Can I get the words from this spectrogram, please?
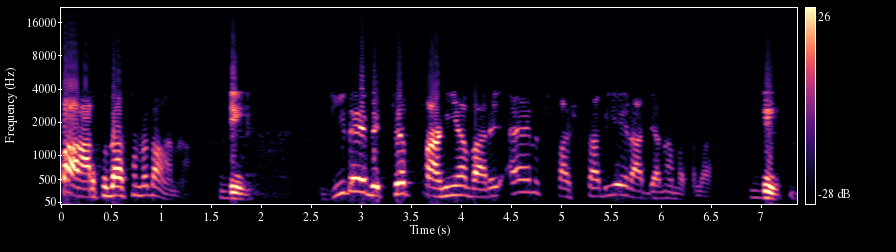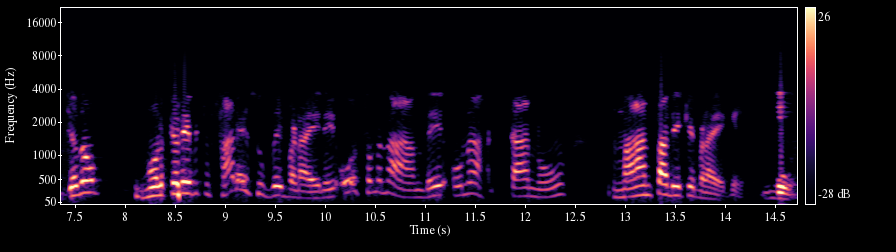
ਭਾਰਤ ਦਾ ਸੰਵਿਧਾਨ ਆ। ਜੀ। ਜਿਹਦੇ ਵਿੱਚ ਪਾਣੀਆਂ ਬਾਰੇ ਐਨ ਸਪਸ਼ਟਤਾ ਵੀ ਇਹ ਰਾਜਾਂ ਦਾ ਮਸਲਾ। ਜੀ। ਜਦੋਂ ਮੁਲਕ ਦੇ ਵਿੱਚ ਸਾਰੇ ਸੂਬੇ ਬਣਾਏ ਨੇ ਉਹ ਸੰਵਿਧਾਨ ਦੇ ਉਹਨਾਂ ਹੱਕਾਂ ਨੂੰ ਮਾਨਤਾ ਦੇ ਕੇ ਬਣਾਏ ਗਏ ਜੀ।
